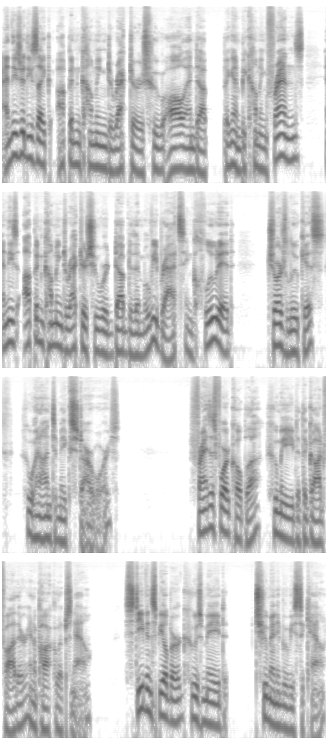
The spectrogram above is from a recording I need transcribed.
And these are these like up and coming directors who all end up, again, becoming friends. And these up and coming directors who were dubbed the movie brats included George Lucas, who went on to make Star Wars, Francis Ford Coppola, who made The Godfather and Apocalypse Now, Steven Spielberg, who's made too many movies to count,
